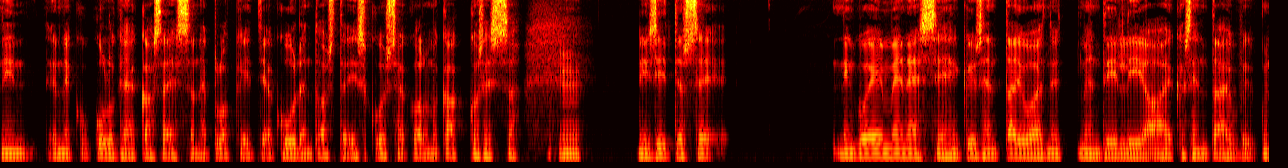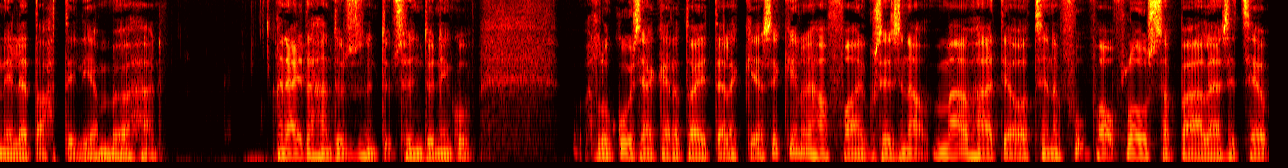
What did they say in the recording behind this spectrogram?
niin ne kun kulkee kaseissa ne blokit ja 16 iskuissa ja kolme kakkosissa, mm. niin sitten jos se niin kuin ei mene siihen, kyllä sen tajua, että nyt mentiin liian aikaisin tai neljä tahtia liian myöhään. Ja näitähän syntyi, syntyi niin kuin lukuisia kertoja itsellekin ja sekin on ihan fine, kun se siinä mäyhäät ja oot siinä flowssa päällä ja sitten se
